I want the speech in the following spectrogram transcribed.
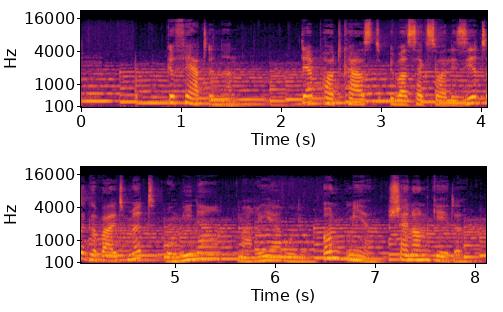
Nein! Gefährtinnen. Der Podcast über sexualisierte Gewalt mit Romina Maria Rollo. und mir, Shannon Gede.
